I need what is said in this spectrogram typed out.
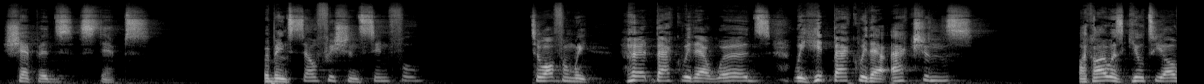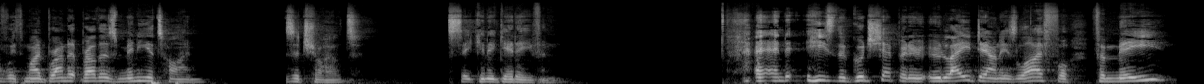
shepherd's steps. We've been selfish and sinful. Too often we hurt back with our words, we hit back with our actions, like I was guilty of with my brothers many a time as a child, seeking to get even. And he's the good shepherd who, laid down his life for, for me,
